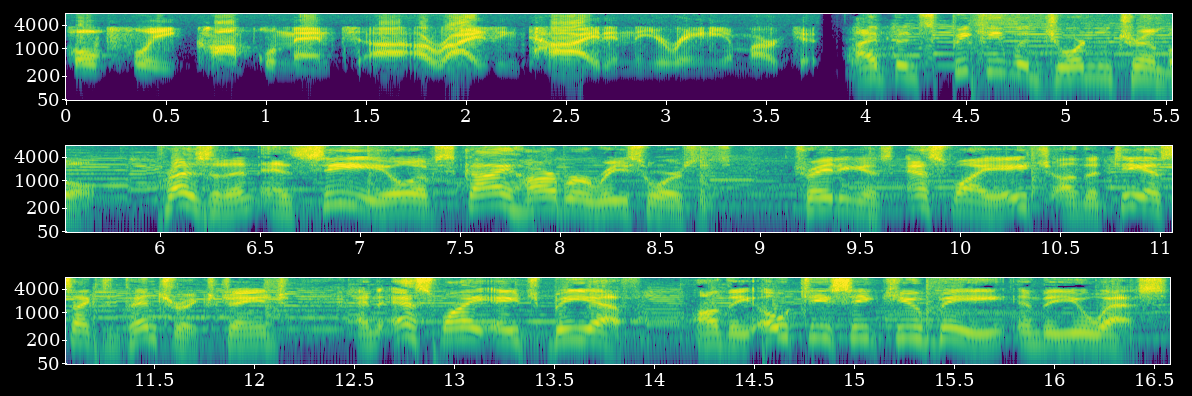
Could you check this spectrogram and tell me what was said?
hopefully complement uh, a rising tide in the uranium market. I've been speaking with Jordan Trimble, President and CEO of SkyHarbour Resources, trading as SYH on the TSX Venture Exchange and SYHBF on the OTCQB in the U.S.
